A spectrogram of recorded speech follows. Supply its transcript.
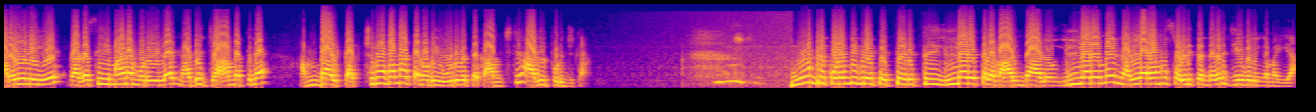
அறையிலேயே ரகசியமான முறையில நடு ஜாமத்துல அம்பாள் தத்ரூபமா தன்னுடைய உருவத்தை காமிச்சிட்டு அருள் புரிஞ்சுட்டான். மூன்று குழந்தைகளை பெற்றெடுத்து இல்லறத்துல வாழ்ந்தாலும் இல்லறமே நல்லறம்னு சொல்லி தந்தவர் ஜீவலிங்கம் ஐயா.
